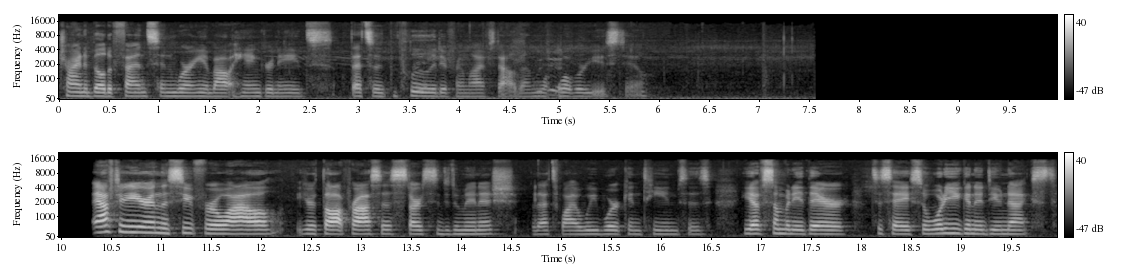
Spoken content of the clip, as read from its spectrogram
trying to build a fence and worrying about hand grenades. That's a completely different lifestyle than wh- what we're used to. After you're in the suit for a while, your thought process starts to diminish. That's why we work in teams is you have somebody there to say, so what are you going to do next?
